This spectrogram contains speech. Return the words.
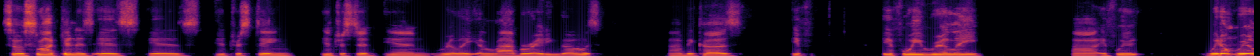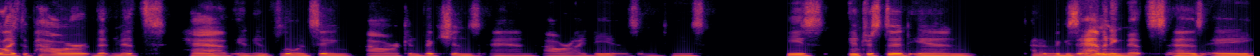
so Slotkin is is is interesting interested in really elaborating those uh, because if if we really uh, if we we don't realize the power that myths have in influencing our convictions and our ideas and he's he's interested in kind of examining myths as a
